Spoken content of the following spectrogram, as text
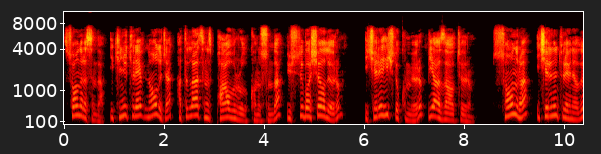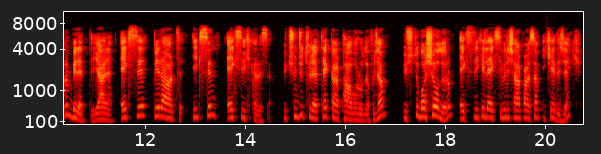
Sonrasında ikinci türev ne olacak? Hatırlarsınız power rule konusunda üstü başa alıyorum. İçeriye hiç dokunmuyorum. Bir azaltıyorum. Sonra içerinin türevini alıyorum 1 etti. Yani eksi 1 artı x'in eksi 2 karesi. Üçüncü türev tekrar power rule yapacağım. Üstü başa alıyorum. Eksi 2 ile eksi 1'i çarparsam 2 edecek.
